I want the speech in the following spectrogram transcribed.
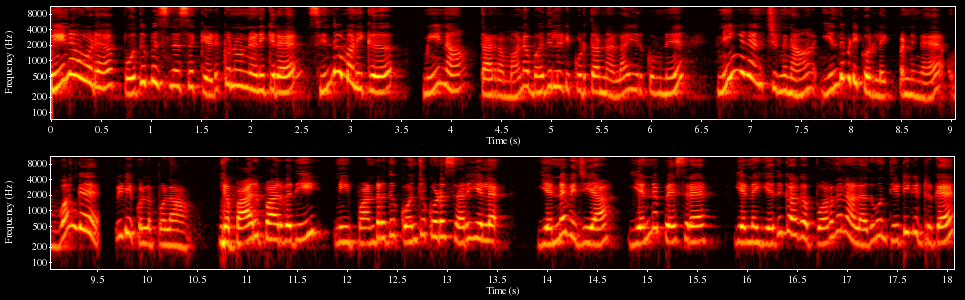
மீனாவோட பொது பிஸ்னஸை கெடுக்கணும்னு நினைக்கிற சிந்தாமணிக்கு மீனா தரமான பதிலடி கொடுத்தா நல்லா இருக்கும்னு நீங்க நினைச்சீங்கன்னா இந்த வீடியோக்கு ஒரு லைக் பண்ணுங்க. வாங்க வீடியோக்குள்ள போலாம். இங்க பாரு பார்வதி நீ பண்றது கொஞ்சம் கூட சரியில்லை. என்ன விஜயா என்ன பேசுற? என்னை எதுக்காக பிறந்த நாள் அதுவும் திட்டிக்கிட்டு இருக்க?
